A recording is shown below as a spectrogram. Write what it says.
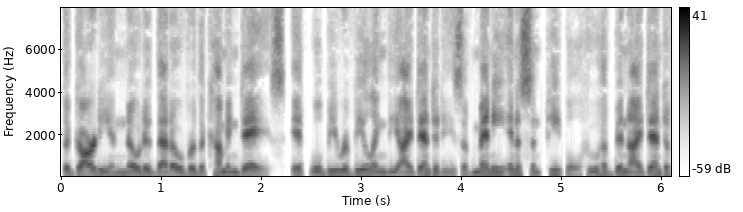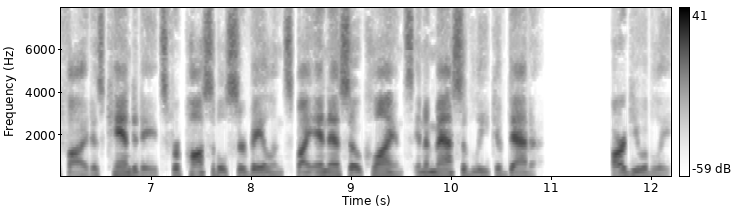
The Guardian noted that over the coming days, it will be revealing the identities of many innocent people who have been identified as candidates for possible surveillance by NSO clients in a massive leak of data. Arguably,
